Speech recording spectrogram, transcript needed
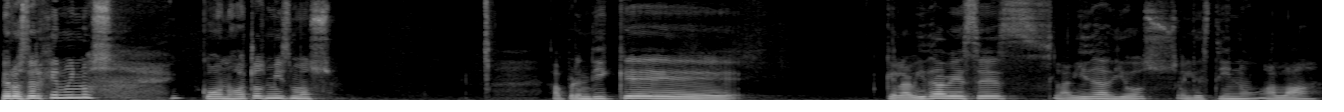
Pero ser genuinos con nosotros mismos. Aprendí que, que la vida a veces, la vida, Dios, el destino, Alá,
